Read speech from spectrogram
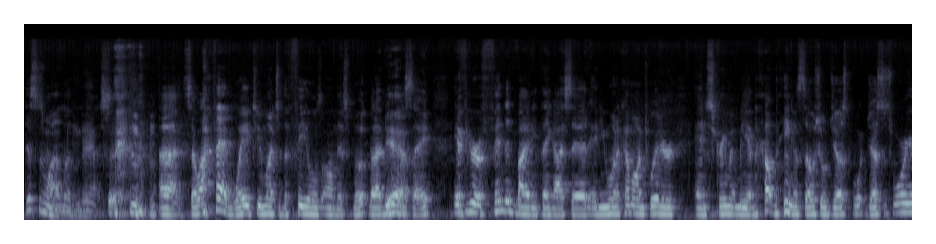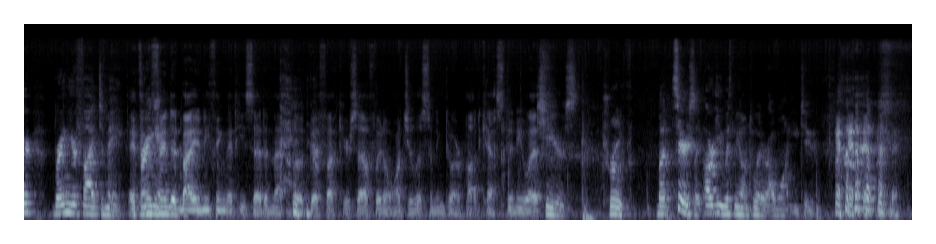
This is why I love you Yeah. guys. uh, so I've had way too much of the feels on this book, but I do Yeah. want to say, if you're offended by anything I said and you want to come on Twitter and scream at me about being a social just, justice warrior, bring your fight to me. If bring you're it. offended by anything that he said in that book, go fuck yourself. We don't want you listening to our podcast anyway. Cheers. Truth. But seriously, argue with me on Twitter. I want you to.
